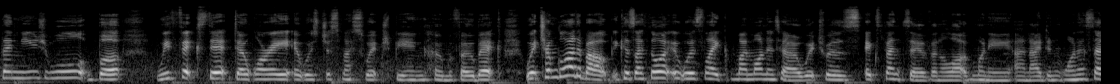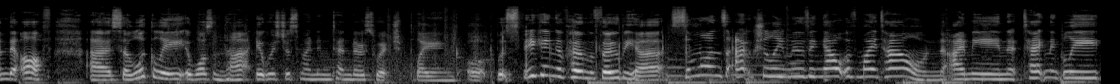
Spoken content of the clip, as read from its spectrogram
than usual, but we fixed it, don't worry, it was just my Switch being homophobic, which I'm glad about because I thought it was like my monitor, which was expensive and a lot of money, and I didn't want to send it off. Uh, so luckily it wasn't that, it was just my Nintendo Switch playing up. But speaking of homophobia, someone's actually moving out of my my town. I mean, technically,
